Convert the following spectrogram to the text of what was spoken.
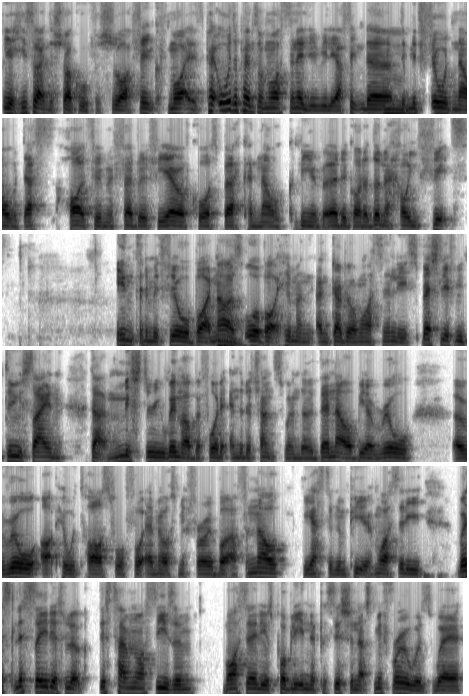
Yeah, he's going to struggle for sure. I think it all depends on Martinelli, really. I think the, mm. the midfield now, that's hard for him with Fabio Vieira, of course, back and now competing with Odegaard. I don't know how he fits into the midfield, but now mm. it's all about him and, and, Gabriel Martinelli, especially if we do sign that mystery winger before the end of the transfer window, then that will be a real a real uphill task for, for Emile Smith Rowe. But for now, he has to compete with Martinelli. Let's, let's say this look, this time last season, Martinelli was probably in the position that Smith Rowe was, where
